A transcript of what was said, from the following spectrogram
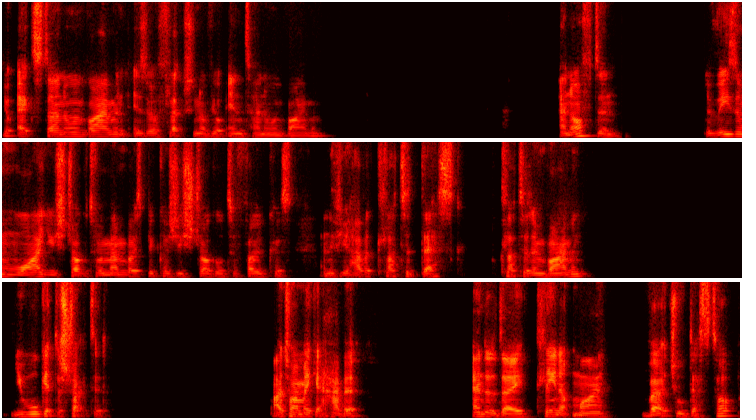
Your external environment is a reflection of your internal environment. And often, the reason why you struggle to remember is because you struggle to focus. And if you have a cluttered desk, cluttered environment, you will get distracted. I try and make it a habit end of the day, clean up my virtual desktop,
